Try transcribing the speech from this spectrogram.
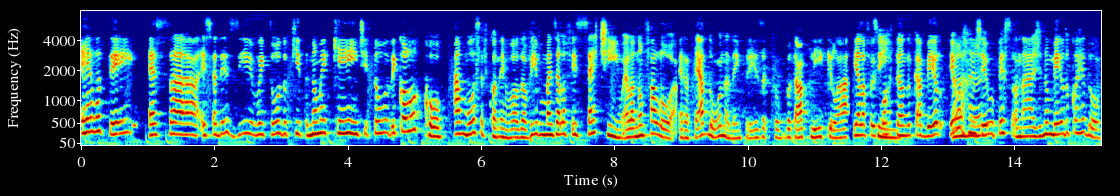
ela tem essa, esse adesivo e tudo que não é quente e tudo e colocou. A moça ficou nervosa ao vivo, mas ela fez certinho. Ela não falou. Era até a dona da empresa que foi botar o aplique lá e ela foi Sim. cortando o cabelo. Eu uhum. arranjei o personagem no meio do corredor.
